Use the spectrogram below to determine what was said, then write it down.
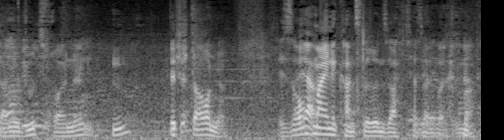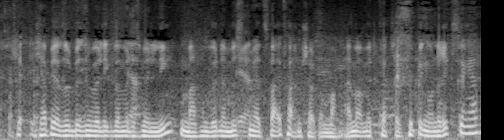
Deine Dudes-Freundin, Bitte? staune. Das ist auch Ja. meine Kanzlerin, sagt Herr Seibert immer. Ich, ich habe ja so ein bisschen überlegt, wenn wir das mit den Linken machen würden, dann müssten wir zwei Veranstaltungen machen. Einmal mit Katja Kipping und Rixinger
